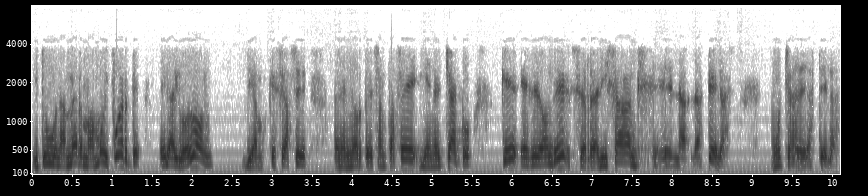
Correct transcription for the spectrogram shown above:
y tuvo una merma muy fuerte, el algodón, digamos, que se hace en el norte de Santa Fe y en el Chaco, que es de donde se realizan eh, las telas, muchas de las telas.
